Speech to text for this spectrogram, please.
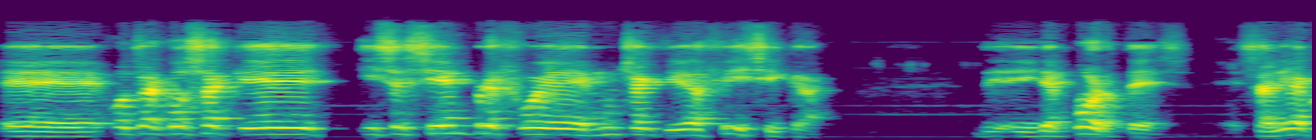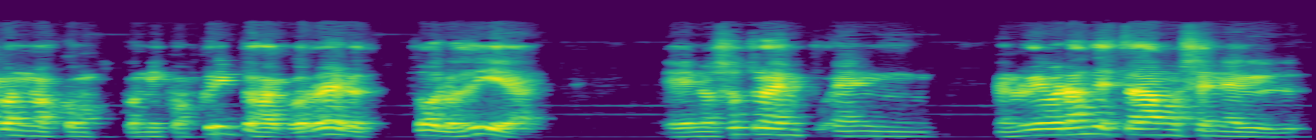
Eh, otra cosa que hice siempre fue mucha actividad física y deportes. Salía con, con, mis conscriptos a correr todos los días. Eh, nosotros en, Río Grande estábamos en el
